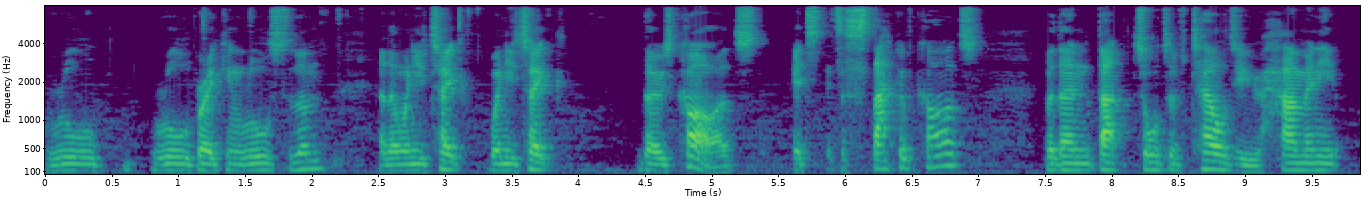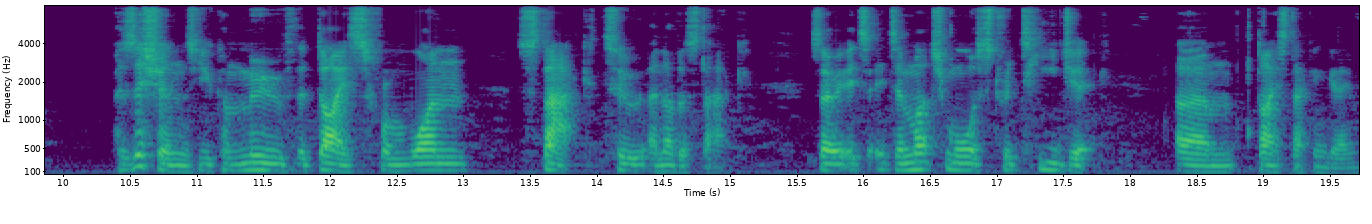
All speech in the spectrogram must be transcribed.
rule rule breaking rules to them, and then when you take when you take those cards, it's it's a stack of cards, but then that sort of tells you how many positions you can move the dice from one stack to another stack. So it's it's a much more strategic um, dice stacking game.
